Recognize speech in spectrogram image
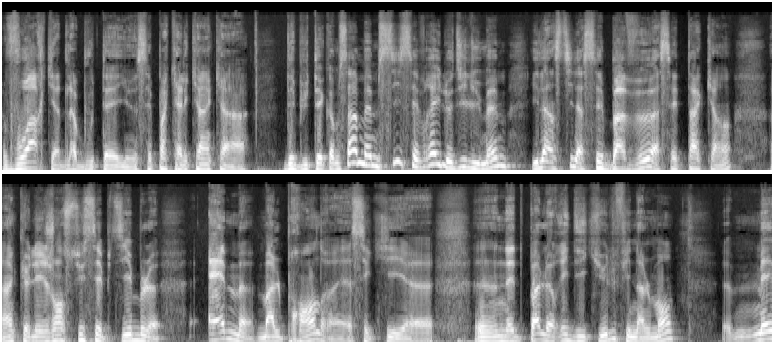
voir qu'il y a de la bouteille. C'est pas quelqu'un qui a débuté comme ça, même si c'est vrai, il le dit lui-même, il a un style assez baveux, assez taquin, hein, que les gens susceptibles aiment mal prendre, c'est qui euh, n'aide pas le ridicule finalement. Mais,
